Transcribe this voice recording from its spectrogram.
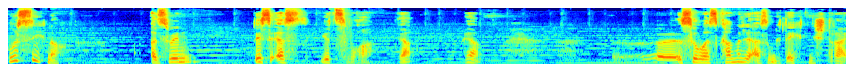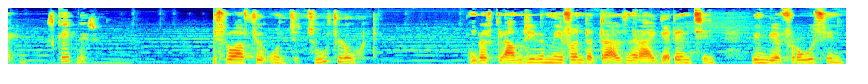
wusste ich noch. Als wenn das erst jetzt war. Ja, ja. Äh, sowas kann man nicht aus dem Gedächtnis streichen. Es geht nicht. Es war für uns eine Zuflucht. Und was glauben Sie, wenn wir von da draußen reingerannt sind, wie wir froh sind?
